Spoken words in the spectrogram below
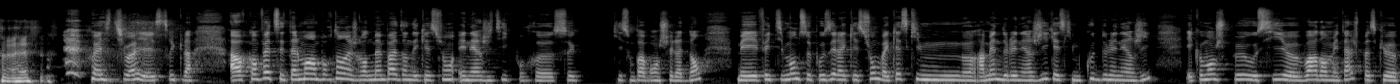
Ouais, tu vois, il y avait ce truc-là. Alors qu'en fait, c'est tellement important, et je rentre même pas dans des questions énergétiques pour euh, ceux qui sont pas branchés là-dedans, mais effectivement de se poser la question, bah, qu'est-ce qui me ramène de l'énergie, qu'est-ce qui me coûte de l'énergie, et comment je peux aussi voir dans mes tâches, parce que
